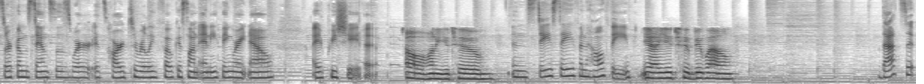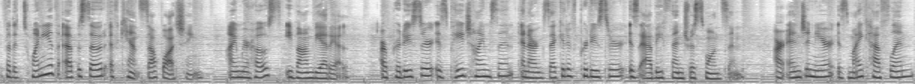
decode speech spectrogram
circumstances where it's hard to really focus on anything right now. I appreciate it. Oh, honey, you too. And stay safe and healthy. Yeah, you too. Be well. That's it for the 20th episode of Can't Stop Watching. I'm your host, Yvonne Villarreal. Our producer is Paige Heimson, and our executive producer is Abby Fentress Swanson. Our engineer is Mike Heflin,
